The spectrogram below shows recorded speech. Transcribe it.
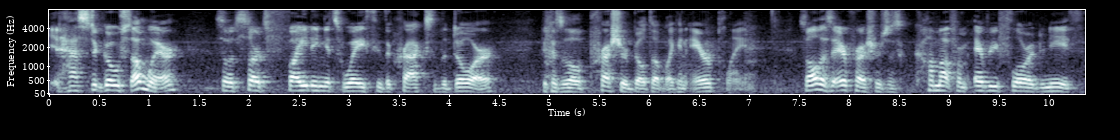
it has to go somewhere. So it starts fighting its way through the cracks of the door because of all the pressure built up like an airplane. So all this air pressure has just come up from every floor underneath.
